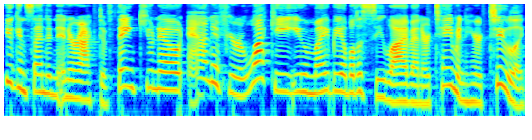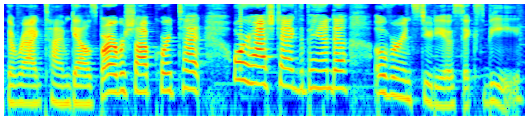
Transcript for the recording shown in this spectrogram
you can send an interactive thank you note, and if you're lucky, you might be able to see live entertainment here too, like the Ragtime Gals Barbershop Quartet or hashtag the Panda over in Studio Studio 6B.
